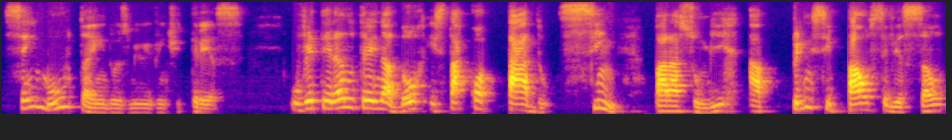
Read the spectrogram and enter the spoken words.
sem multa em 2023. O veterano treinador está cotado, sim, para assumir a principal seleção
